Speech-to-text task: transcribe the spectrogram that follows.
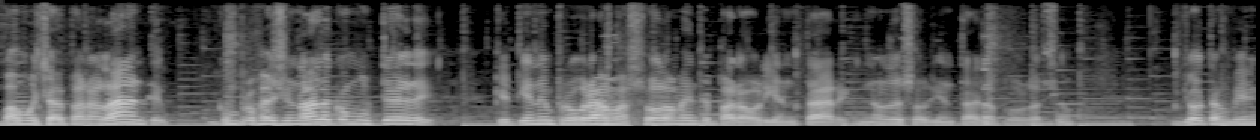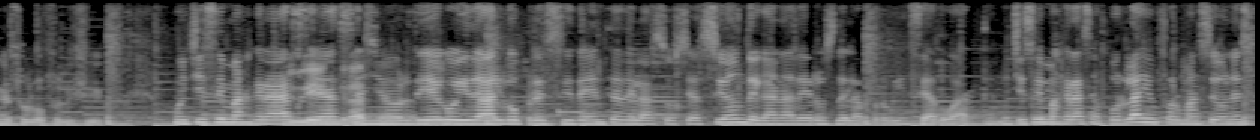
vamos a echar para adelante con profesionales como ustedes que tienen programas solamente para orientar y no desorientar a la población. Yo también eso lo felicito. Muchísimas gracias, señor Diego Hidalgo, presidente de la Asociación de Ganaderos de la provincia de Duarte. Muchísimas gracias por las informaciones.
